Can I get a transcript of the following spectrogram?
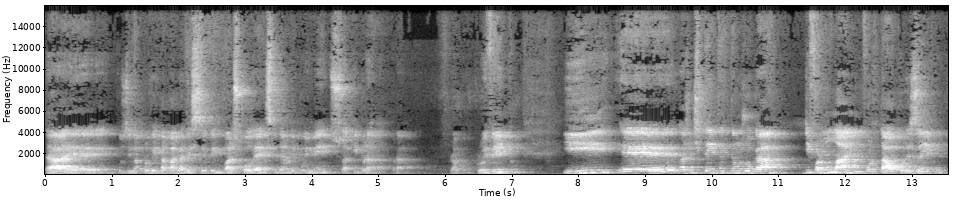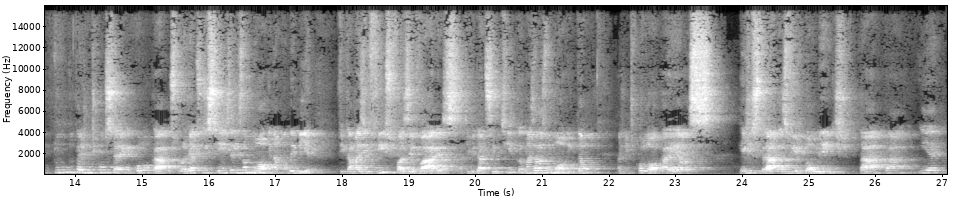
tá? É, inclusive aproveitar para agradecer, eu tenho vários colegas que deram depoimentos aqui para o evento. E é, a gente tenta então jogar de forma online, num portal, por exemplo, tudo que a gente consegue colocar. Os projetos de ciência eles não morrem na pandemia. Fica mais difícil fazer várias atividades científicas, mas elas não morrem. Então a gente coloca elas registradas virtualmente, tá? E é,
